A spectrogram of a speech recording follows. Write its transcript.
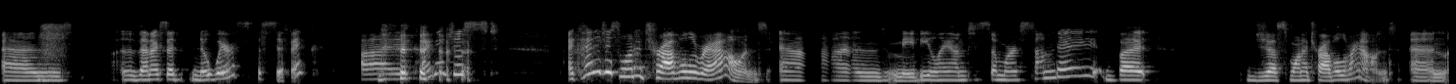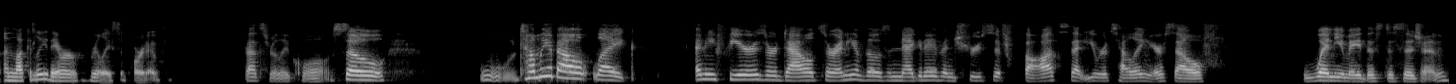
And then I said, nowhere specific. I kind of just I kind of just want to travel around and, and maybe land somewhere someday, but just want to travel around. And, and luckily, they were really supportive. That's really cool. So, w- tell me about like any fears or doubts or any of those negative, intrusive thoughts that you were telling yourself when you made this decision.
